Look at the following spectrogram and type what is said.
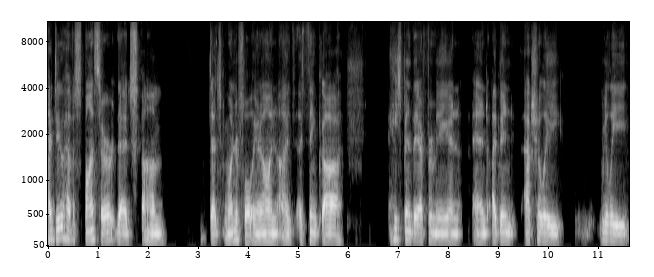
I do have a sponsor that's um, that's wonderful, you know, and I I think uh, he's been there for me, and and I've been actually really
